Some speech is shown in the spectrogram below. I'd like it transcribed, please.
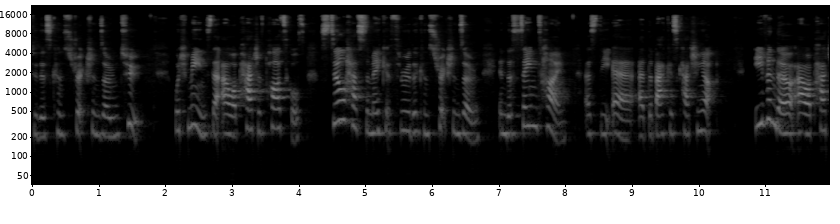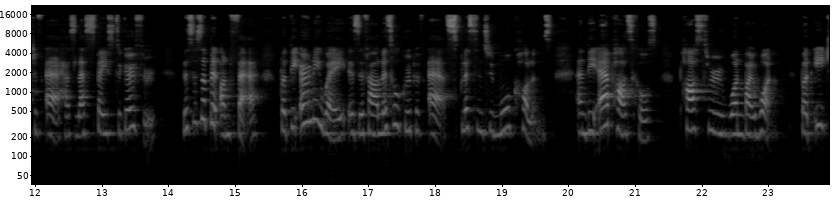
to this constriction zone too, which means that our patch of particles still has to make it through the constriction zone in the same time as the air at the back is catching up. Even though our patch of air has less space to go through, this is a bit unfair, but the only way is if our little group of air splits into more columns and the air particles pass through one by one, but each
